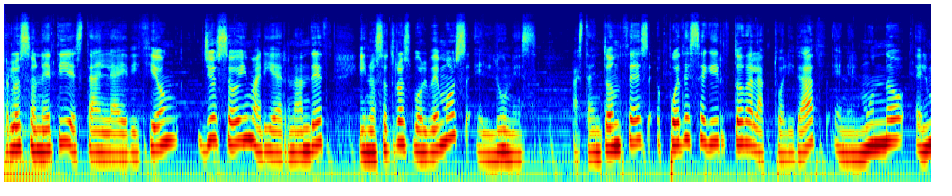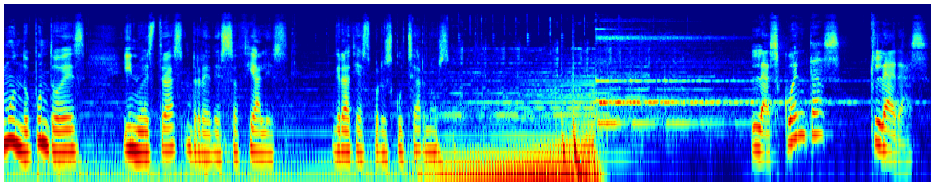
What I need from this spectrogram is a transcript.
Carlos Sonetti está en la edición. Yo soy María Hernández y nosotros volvemos el lunes. Hasta entonces puedes seguir toda la actualidad en el mundo, elmundo.es y nuestras redes sociales. Gracias por escucharnos. Las cuentas claras.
